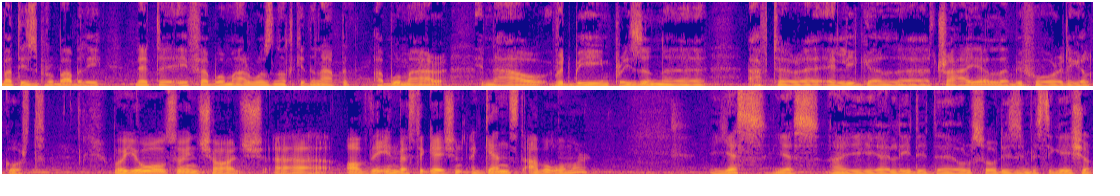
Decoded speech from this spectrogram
But it's probably that uh, if Abu Omar was not kidnapped, Abu Omar now would be in prison uh, after a legal uh, trial before a legal court. Were you also in charge uh, of the investigation against Abu Omar? Yes, yes. I, I led also this investigation.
